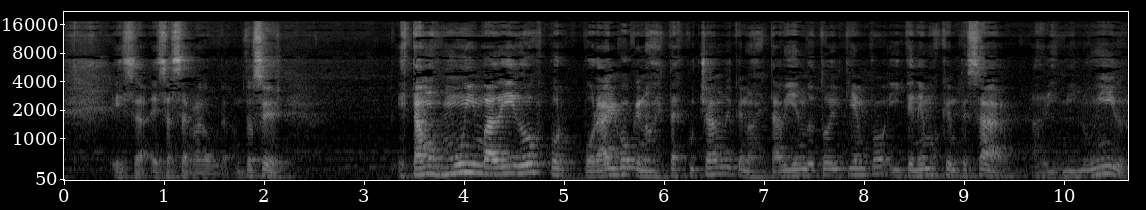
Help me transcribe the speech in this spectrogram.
esa, esa cerradura. Entonces, estamos muy invadidos por, por algo que nos está escuchando y que nos está viendo todo el tiempo y tenemos que empezar a disminuir,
